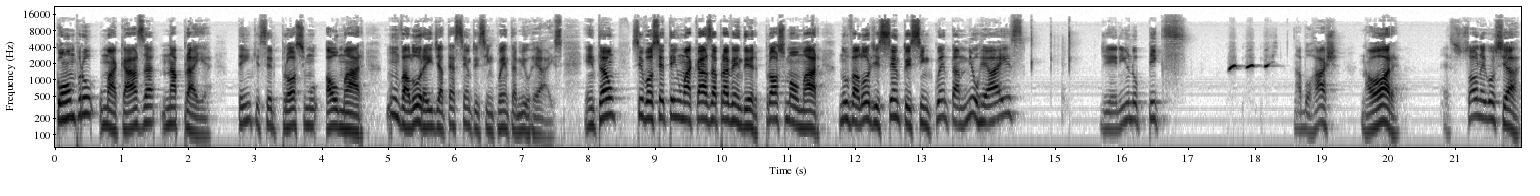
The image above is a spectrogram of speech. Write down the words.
compro uma casa na praia. Tem que ser próximo ao mar, um valor aí de até 150 mil reais. Então, se você tem uma casa para vender próximo ao mar, no valor de 150 mil reais, dinheirinho no Pix, na borracha, na hora, é só negociar.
